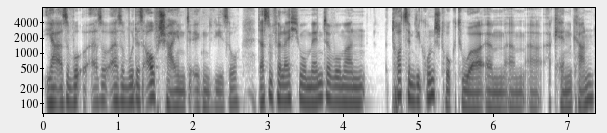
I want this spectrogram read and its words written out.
ja, also wo, also, also wo das aufscheint irgendwie so. Das sind vielleicht Momente, wo man trotzdem die Grundstruktur ähm, ähm, äh, erkennen kann.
